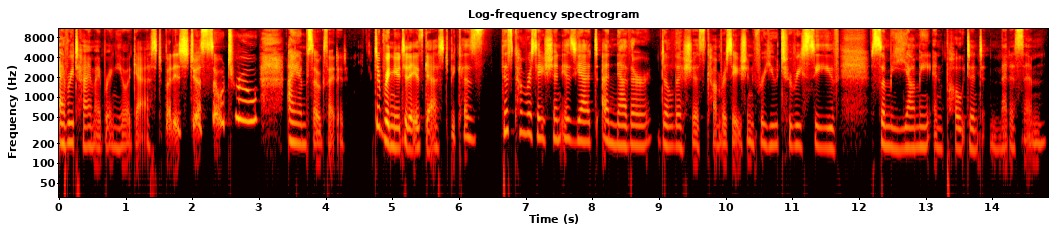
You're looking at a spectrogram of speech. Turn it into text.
every time I bring you a guest, but it's just so true. I am so excited to bring you today's guest because this conversation is yet another delicious conversation for you to receive some yummy and potent medicine.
